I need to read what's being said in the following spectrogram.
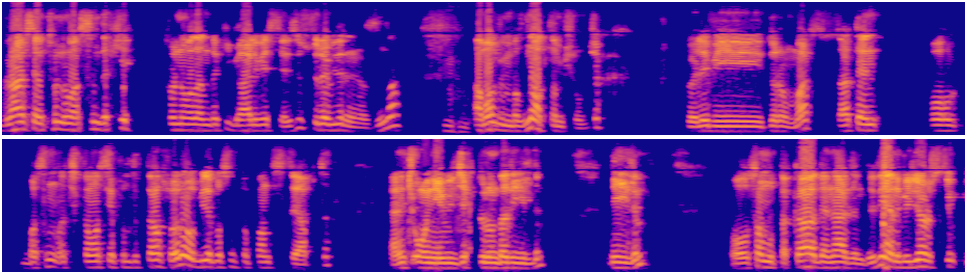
Grand Slam turnuvasındaki turnuvalarındaki galibiyet serisi sürebilir en azından. Hı hı. Ama Wimbledon'u atlamış olacak. Böyle bir durum var. Zaten o basın açıklaması yapıldıktan sonra o bir de basın toplantısı da yaptı. Yani hiç oynayabilecek durumda değildim. Değilim. Olsa mutlaka denerdim dedi. Yani biliyoruz ki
